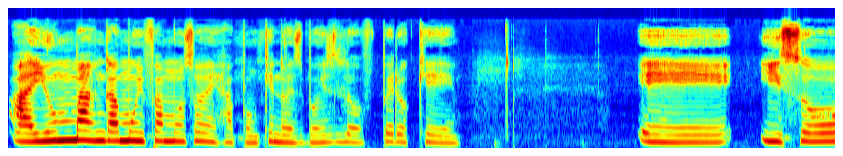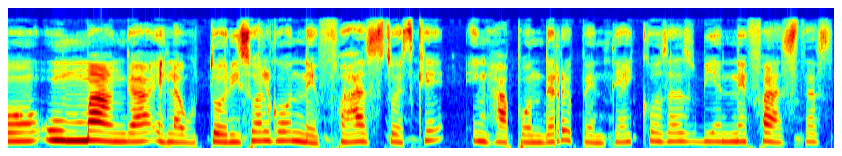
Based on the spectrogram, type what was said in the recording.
Hay un manga muy famoso de Japón que no es Boys Love, pero que eh, hizo un manga, el autor hizo algo nefasto. Es que en Japón de repente hay cosas bien nefastas,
